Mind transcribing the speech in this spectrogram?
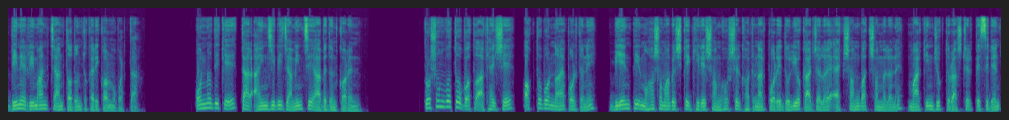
দিনের রিমান্ড চান তদন্তকারী কর্মকর্তা। অন্যদিকে তার আইনজীবী জামিন চেয়ে আবেদন করেন। প্রসঙ্গত গত আঠাইশে অক্টোবর নয়াপল্টনে বিএনপির মহাসমাবেশকে ঘিরে সংঘর্ষের ঘটনার পরে দলীয় কার্যালয়ে এক সংবাদ সম্মেলনে মার্কিন যুক্তরাষ্ট্রের প্রেসিডেন্ট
